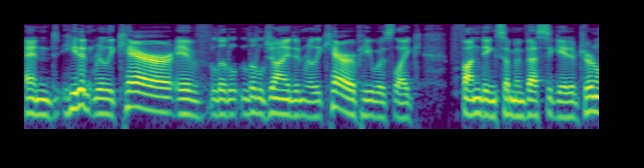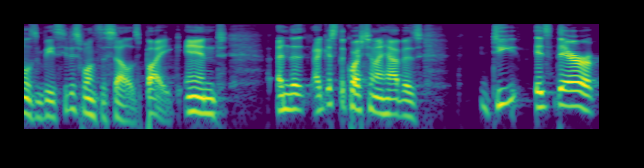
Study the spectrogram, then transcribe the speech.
and he didn't really care if little, little Johnny didn't really care if he was like funding some investigative journalism piece. He just wants to sell his bike. And, and the, I guess the question I have is, do you, is there,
